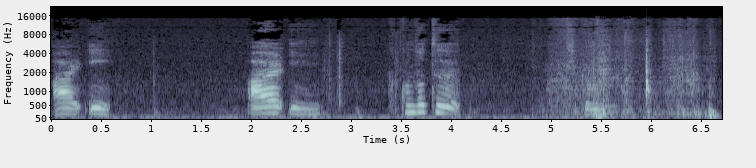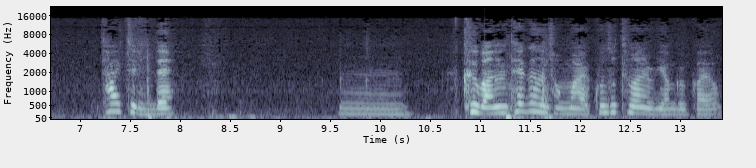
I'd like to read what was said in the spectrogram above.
RE. RE. 그 콘서트 지금 타이틀인데, 음, 그 많은 태그는 정말 콘서트만을 위한 걸까요?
